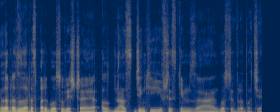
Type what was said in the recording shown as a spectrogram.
No dobra, to zaraz parę głosów jeszcze od nas. Dzięki wszystkim za głosy w robocie.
